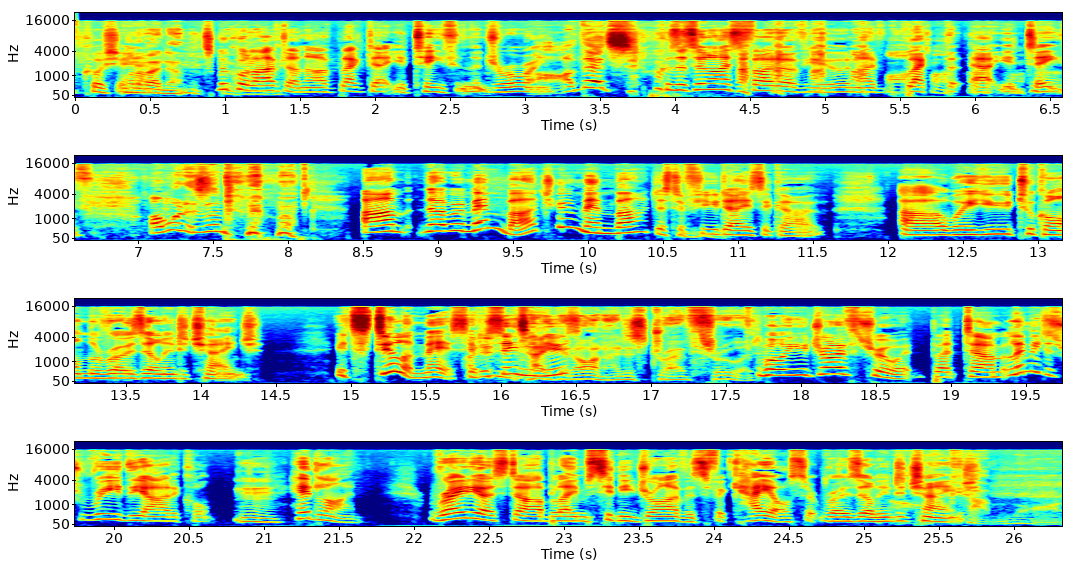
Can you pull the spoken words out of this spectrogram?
of course you what have. have I done? That's Look good, what I've done. I've blacked out your teeth in the drawing. Oh, that's. Because it's a nice photo of you and I've blacked out your teeth. Oh, what is it? Um, no, remember, do you remember just a few days ago uh, where you took on the Rozelle interchange? It's still a mess. I Have you didn't seen the take news? it on. I just drove through it. Well, you drove through it, but um, let me just read the article. Mm. Headline Radio star blames Sydney drivers for chaos at Rozelle Interchange. Oh, Come on.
